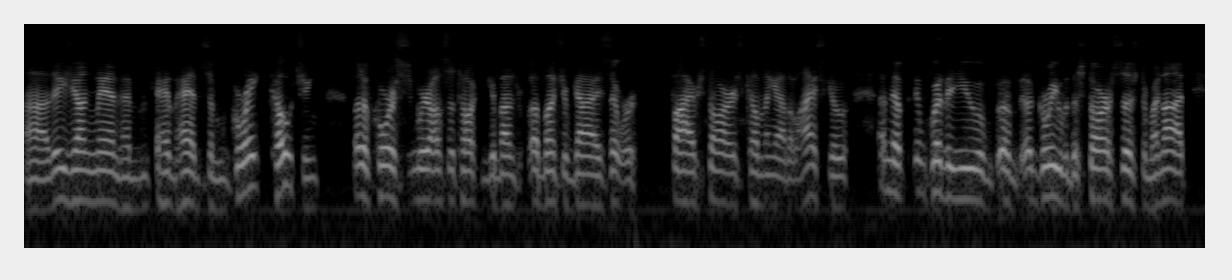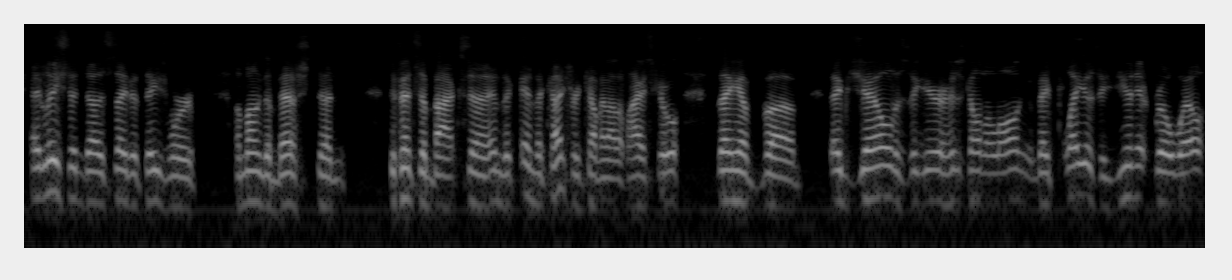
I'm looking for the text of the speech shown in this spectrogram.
Uh, these young men have, have had some great coaching, but of course we're also talking about a bunch of guys that were five stars coming out of high school. And the, whether you uh, agree with the star system or not, at least it does say that these were among the best uh, defensive backs uh, in the in the country coming out of high school. They have uh, They've gelled as the year has gone along. They play as a unit real well.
